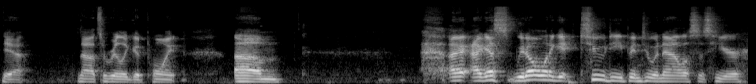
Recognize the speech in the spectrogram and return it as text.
Yeah, no, it's a really good point. Um, I, I, guess we don't want to get too deep into analysis here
